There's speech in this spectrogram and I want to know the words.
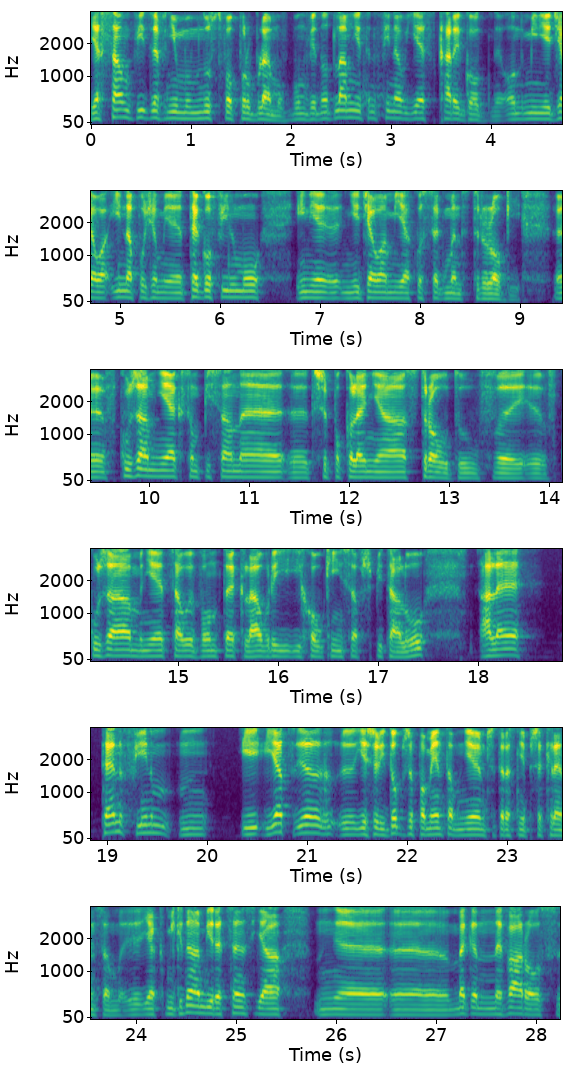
ja sam widzę w nim mnóstwo problemów, bo mówię, no dla mnie ten finał jest karygodny. On mi nie działa i na poziomie tego filmu, i nie, nie działa mi jako segment trylogii. E, wkurza mnie, jak są pisane e, trzy pokolenia Stroudów, e, wkurza mnie cały wątek Laurie i Hawkinsa w szpitalu, ale ten film mm, i ja, ja, jeżeli dobrze pamiętam, nie wiem czy teraz nie przekręcam, jak mignęła mi recenzja mm, e, e, Megan Navarro z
